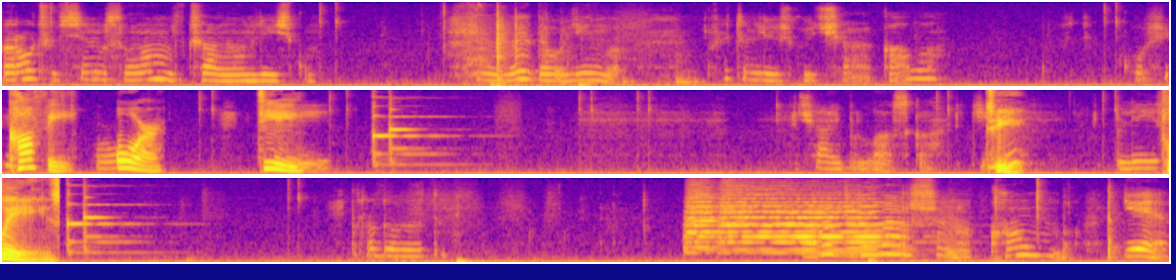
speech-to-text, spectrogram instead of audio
Коротше, всім словам вчаю англійську. Ви Duolingo. Вчить англійську. Чай, кава, кофе. coffee, or tea. Чай, будь ласка. Tea. Please. Please. Продовжити. Парад завершено. Комбо. Є.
